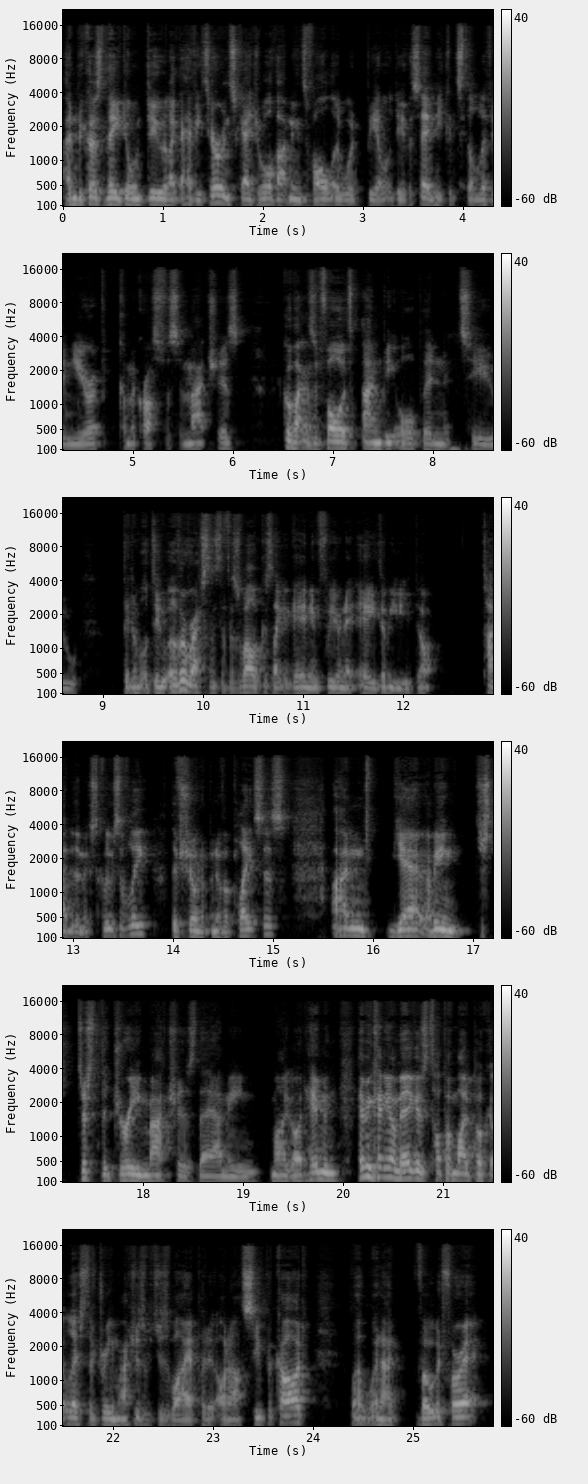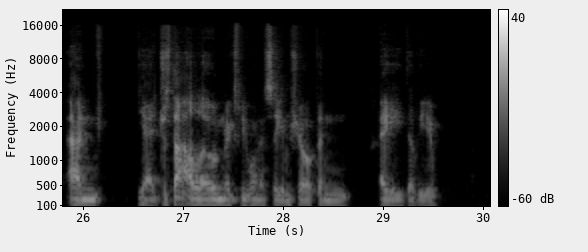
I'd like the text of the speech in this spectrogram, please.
And because they don't do like a heavy touring schedule, that means Walter would be able to do the same. He could still live in Europe, come across for some matches, go backwards and forwards, and be open to being able to do other wrestling stuff as well. Because, like again, if we're in AEW, you're not tied to them exclusively. They've shown up in other places. And yeah, I mean, just just the dream matches there. I mean, my God, him and him and Kenny Omega is top of my bucket list of dream matches, which is why I put it on our super card. Well, when I voted for it, and yeah, just that alone makes me want to see him show up in AEW.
